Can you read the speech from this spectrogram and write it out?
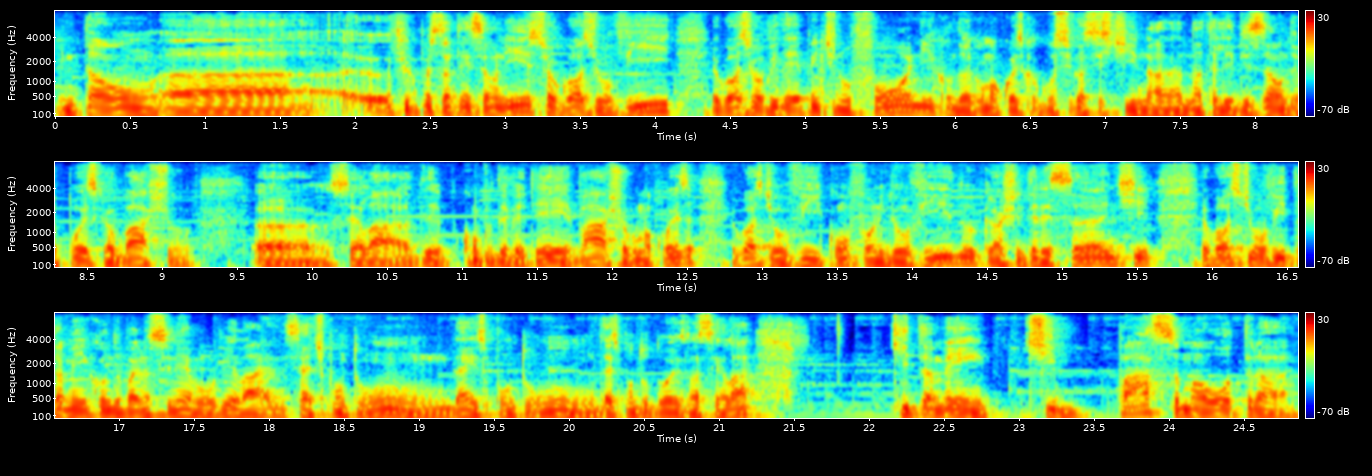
Então, uh, eu fico prestando atenção nisso, eu gosto de ouvir, eu gosto de ouvir de repente no fone, quando é alguma coisa que eu consigo assistir na, na televisão, depois que eu baixo, uh, sei lá, de, compro DVD, baixo alguma coisa, eu gosto de ouvir com fone de ouvido, que eu acho interessante. Eu gosto de ouvir também quando vai no cinema, ouvir lá em 7.1, 10.1, 10.2, lá sei lá, que também te passa uma outra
